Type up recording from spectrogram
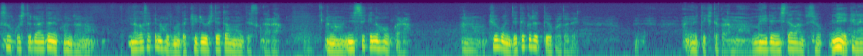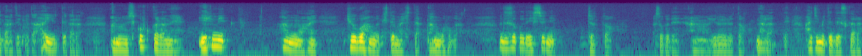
そうこうしてる間に今度あの長崎の方でまた気流してたもんですからあの日赤の方からあの救護に出てくれっていうことで言ってきたからまあ命令に従うんでしょ。ねいけないからということではい言ってからあの四国からね愛媛藩の、はい、救護班が来てました看護婦が。でそこで一緒にちょっとそこであのいろいろと習って初めてですから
